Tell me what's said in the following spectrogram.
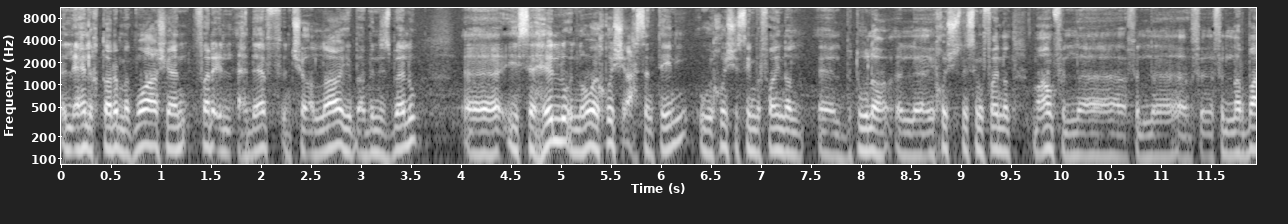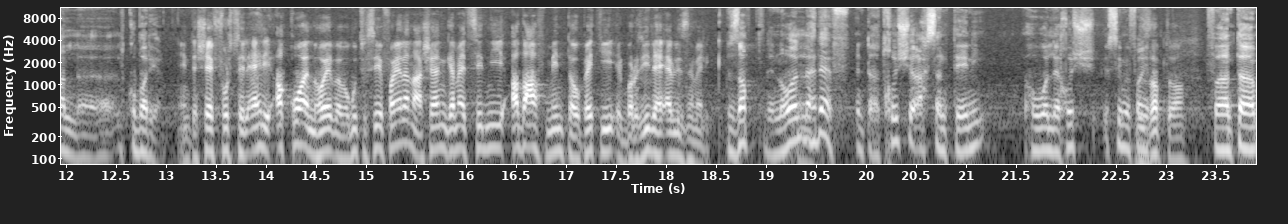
الأهلي اختار المجموعة عشان فرق الأهداف إن شاء الله يبقى بالنسبة له. يسهل له إن هو يخش أحسن تاني ويخش semi final آه، البطولة ال- يخش semi final معاهم في ال في ال في, في الأربعة ال- الكبار يعني. أنت شايف فرصة الأهلي أقوى إن هو يبقى موجود في semi final عشان جامعة سيدني أضعف من توباتي البرازيلي هيقابل الزمالك؟ بالظبط لأن هو الأهداف. أنت هتخش أحسن تاني هو اللي هيخش ال semi final بالظبط آه. فأنت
